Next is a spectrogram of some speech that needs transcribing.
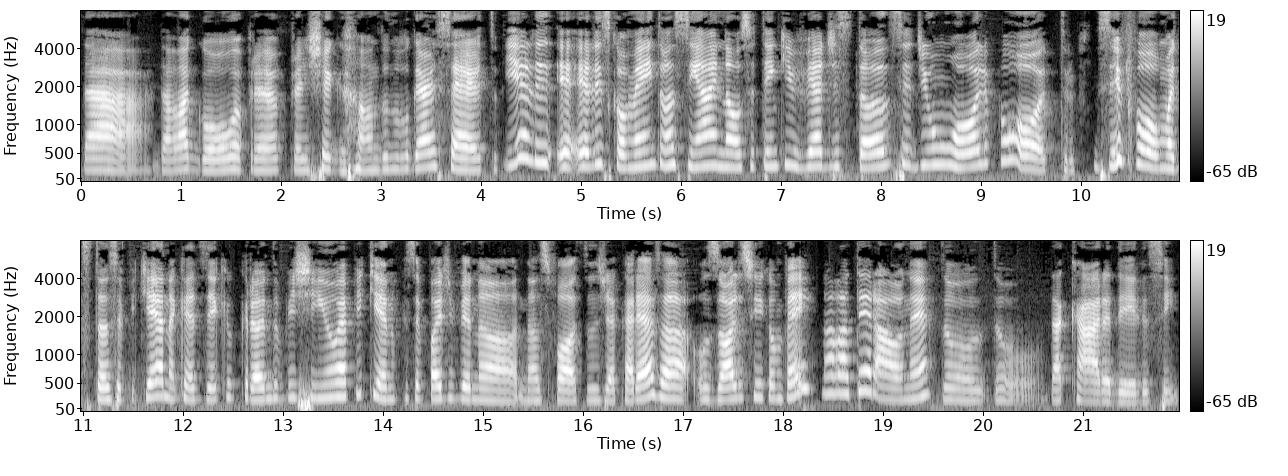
Da, da lagoa pra, pra ir chegando no lugar certo. E ele, eles comentam assim: ai não, você tem que ver a distância de um olho pro outro. Se for uma distância pequena, quer dizer que o crânio do bichinho é pequeno, porque você pode ver na- nas fotos dos jacarés, a- os olhos ficam bem na lateral, né? Do, do, da cara dele, assim.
